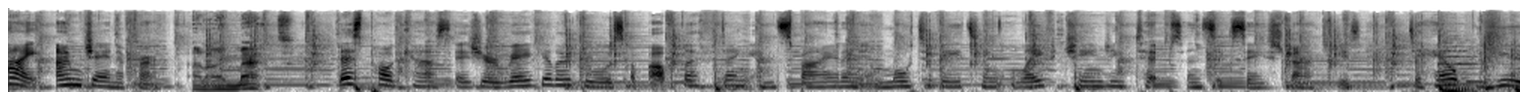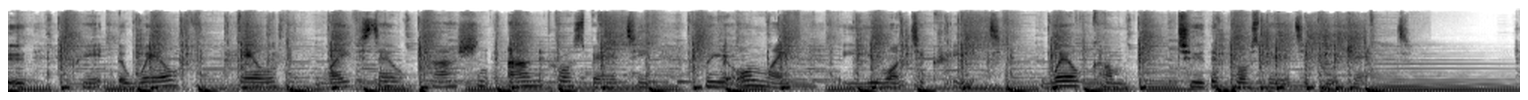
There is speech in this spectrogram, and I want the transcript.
Hi, I'm Jennifer. And I'm Matt. This podcast is your regular dose of uplifting, inspiring, and motivating life changing tips and success strategies to help you create the wealth, health, lifestyle, passion, and prosperity for your own life that you want to create. Welcome to the Prosperity Project.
